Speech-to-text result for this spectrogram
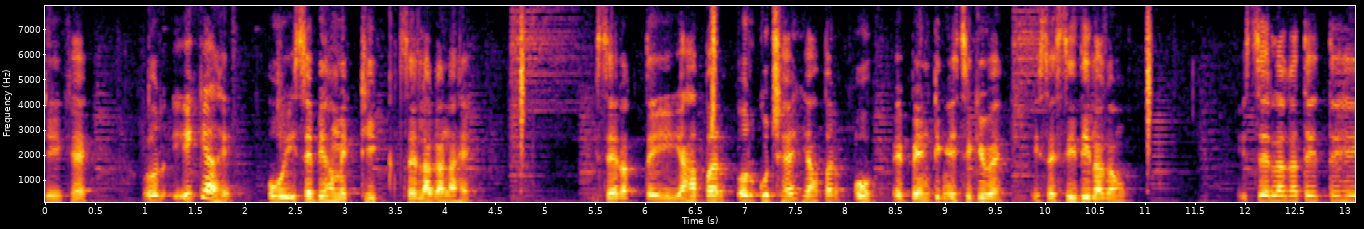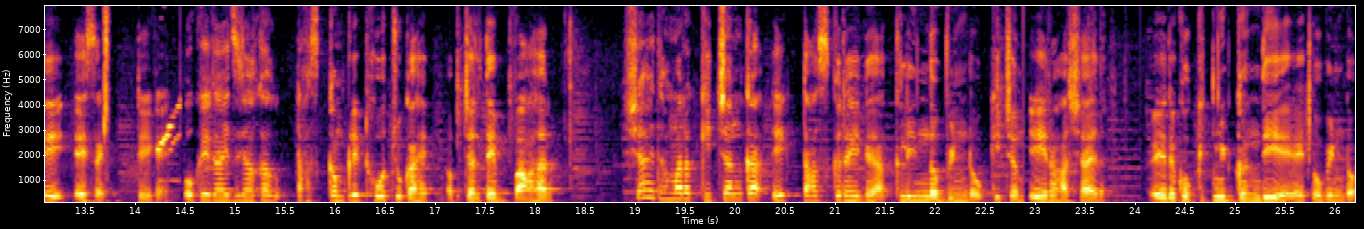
ठीक है। और ये क्या है? ओ, इसे भी हमें ठीक से लगाना है। इसे रखते ही यहाँ पर और कुछ है यहाँ पर। ओ, ये पेंटिंग ऐसी क्यों है। इसे सीधी लगाऊँ। इसे लगा देते हैं ऐसे। ठीक है। ओके गाइज़ यहाँ का टास्क कंप्लीट हो चुका है। अब चलते बाहर। शायद हमारा किचन का एक टास्क रह गया क्लीन द विंडो किचन ये रहा शायद। ये देखो, कितनी गंदी है ये तो विंडो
